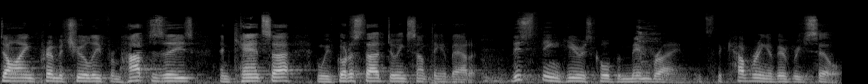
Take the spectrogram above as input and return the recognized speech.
dying prematurely from heart disease and cancer, and we've got to start doing something about it. This thing here is called the membrane. It's the covering of every cell.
